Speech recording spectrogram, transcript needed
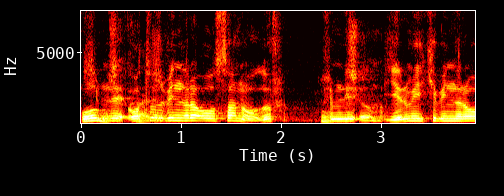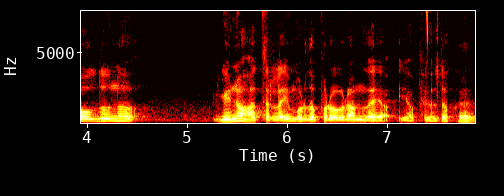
Olmayacak. Şimdi 30 bin lira olsa ne olur? Şimdi şey olmaz. 22 bin lira olduğunu günü hatırlayın. Burada programda ya- yapıyorduk. Evet.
